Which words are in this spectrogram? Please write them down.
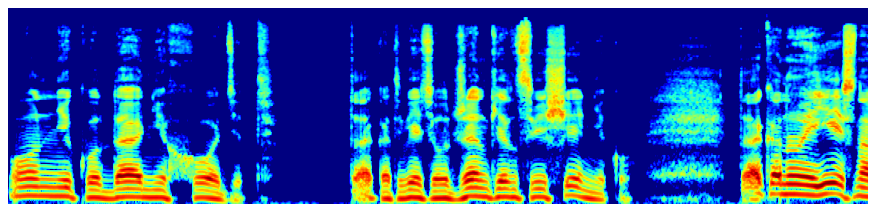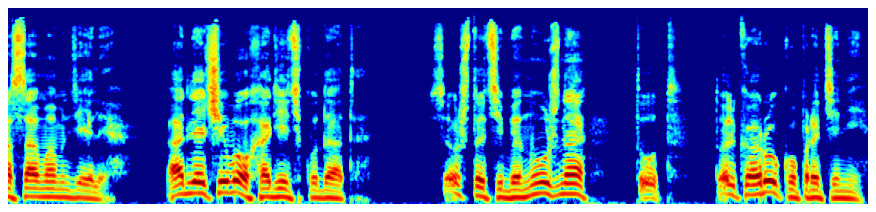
«Он никуда не ходит», — так ответил Дженкин священнику. «Так оно и есть на самом деле. А для чего ходить куда-то? Все, что тебе нужно, тут, только руку протяни.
